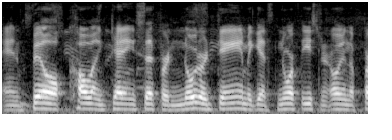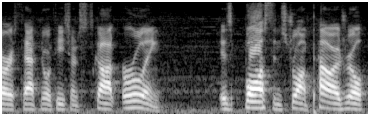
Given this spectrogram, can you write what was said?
and Bill Cohen getting set for Notre Dame against Northeastern early in the first half. Northeastern Scott Eatherton is Boston strong power drill,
